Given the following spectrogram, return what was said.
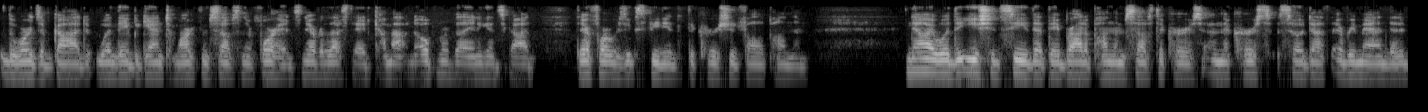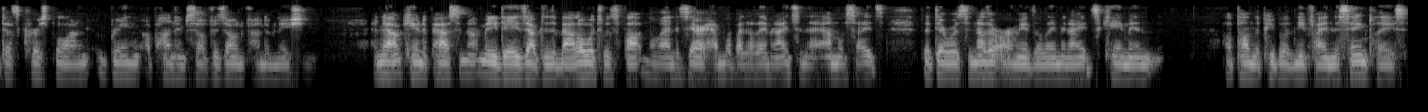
the words of God when they began to mark themselves in their foreheads. Nevertheless, they had come out in open rebellion against God. Therefore, it was expedient that the curse should fall upon them. Now I would that ye should see that they brought upon themselves the curse, and the curse so doth every man that it doth curse belong, bring upon himself his own condemnation. And now it came to pass that not many days after the battle which was fought in the land of Zarahemla by the Lamanites and the Amlicites, that there was another army of the Lamanites came in upon the people of Nephi in the same place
